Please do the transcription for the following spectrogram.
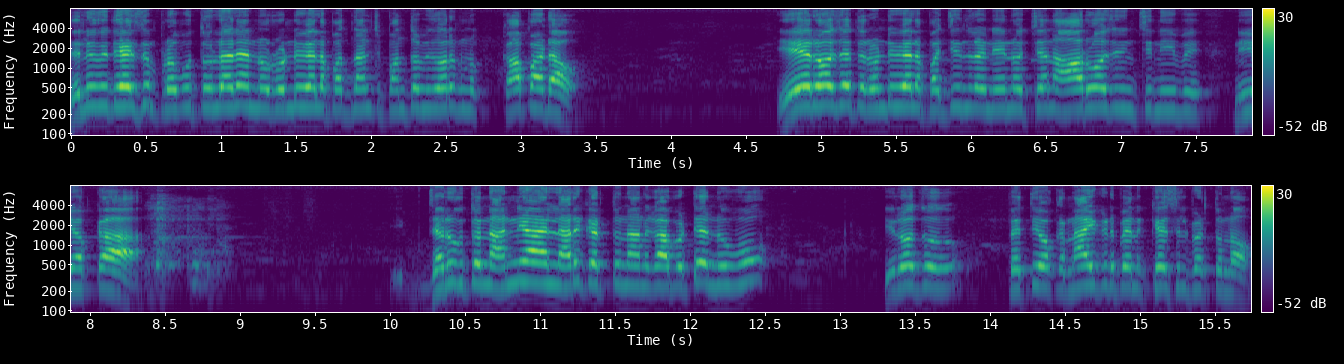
తెలుగుదేశం ప్రభుత్వంలోనే నువ్వు రెండు వేల పద్నాలుగు నుంచి పంతొమ్మిది వరకు నువ్వు కాపాడావు. ఏ రోజైతే రెండు వేల పద్దెనిమిదిలో నేను వచ్చానో ఆ రోజు నుంచి నీ నీ యొక్క జరుగుతున్న అన్యాయాలను అరికడుతున్నాను కాబట్టి నువ్వు ఈరోజు ప్రతి ఒక్క నాయకుడి పైన కేసులు పెడుతున్నావు.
